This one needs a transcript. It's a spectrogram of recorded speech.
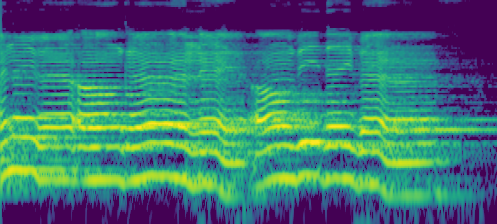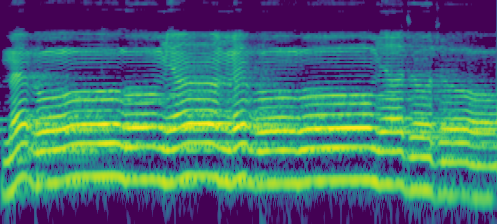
တ်နိဗ္ဗာန်အောင်ကံနဲ့အောင်ပြီးသိဗ္ဗံ မဘူကိုမြတ်မဘူကိုမြတ်တော်တော်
